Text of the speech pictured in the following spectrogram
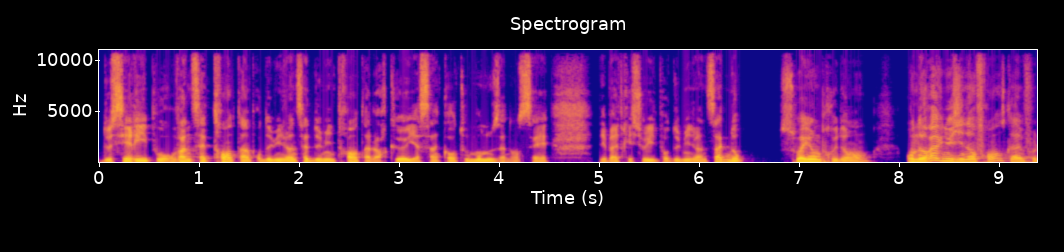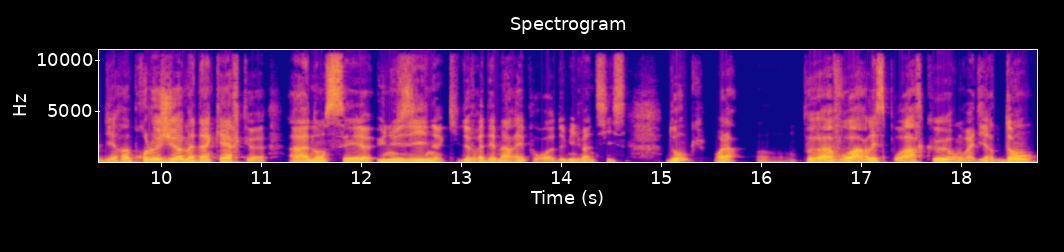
de série pour 27-30, hein, pour 2027-2030, alors qu'il y a 5 ans, tout le monde nous annonçait des batteries solides pour 2025. Donc, soyons prudents. On aura une usine en France, quand même, faut le dire. Un Prologium à Dunkerque euh, a annoncé euh, une usine qui devrait démarrer pour 2026. Euh, Donc, voilà, on peut avoir l'espoir que, on va dire, dans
